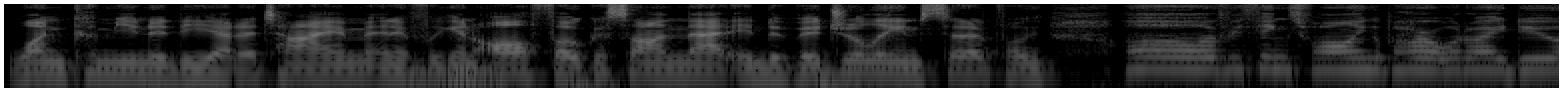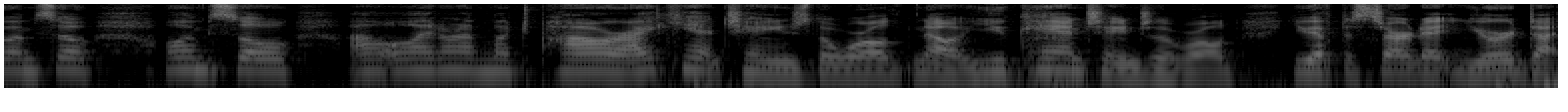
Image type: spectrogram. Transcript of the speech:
one community at a time. And if we can mm-hmm. all focus on that individually instead of oh, everything's falling apart. What do I do? I'm so, oh, I'm so, oh, I don't have much power. I can't change the world. No, you can change the world. You have to start at your di-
